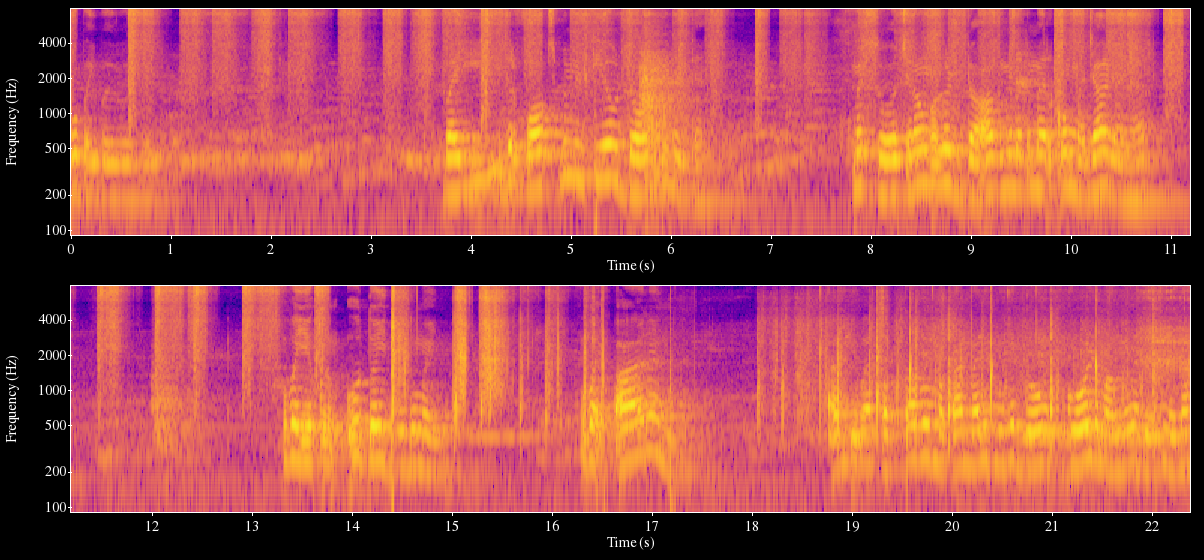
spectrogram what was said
ओ भाई भाई भाई भाई। भाई, इधर फॉक्स भी मिलती है और डॉग भी मिलते हैं। मैं सोच रहा हूँ, अगर डॉग मिले तो मेरे को मज़ा आ जाए यार। ओ भाई ये ओ, दो ही, दे, दो माइन ओ भाई आयरन अगली बार पक्का वो मकान मालिक मुझे दो गोल्ड मांगेगा, देख लेना।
